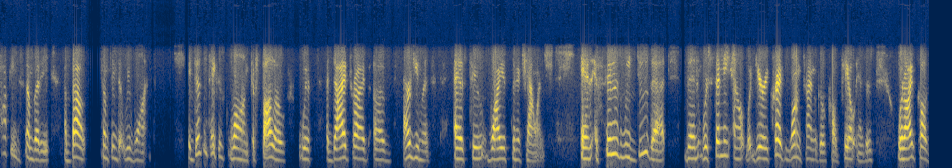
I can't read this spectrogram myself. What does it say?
talking to somebody about something that we want, it doesn't take us long to follow with a diatribe of arguments as to why it's been a challenge. And as soon as we do that, then we're sending out what Gary Craig long time ago called tail enders, what I've called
